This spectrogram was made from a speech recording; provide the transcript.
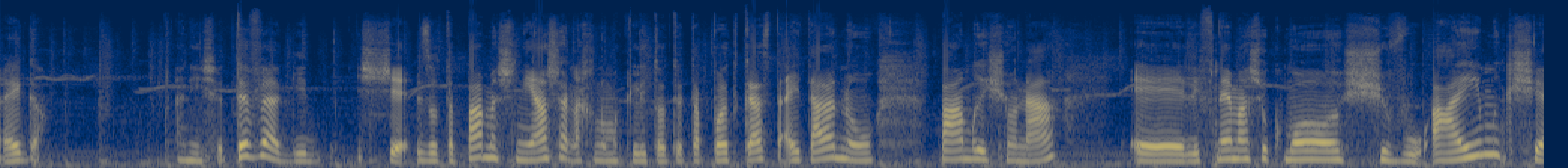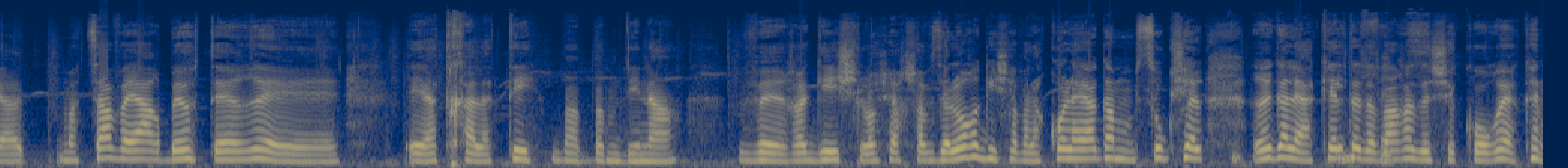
רגע, אני אשתף ואגיד שזאת הפעם השנייה שאנחנו מקליטות את הפודקאסט, הייתה לנו פעם ראשונה. אה, לפני משהו כמו שבועיים, כשהמצב היה הרבה יותר אה, אה, התחלתי במדינה. ורגיש, לא שעכשיו זה לא רגיש, אבל הכל היה גם סוג של רגע לעכל את. הדבר הזה שקורה, כן,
